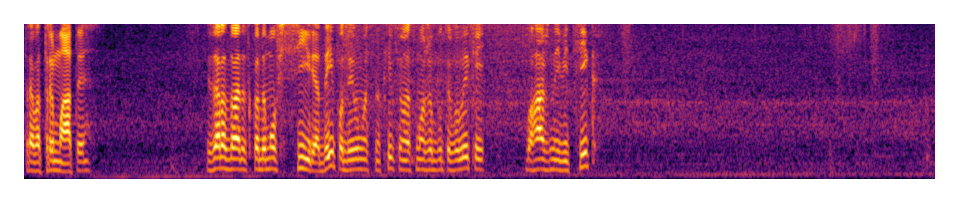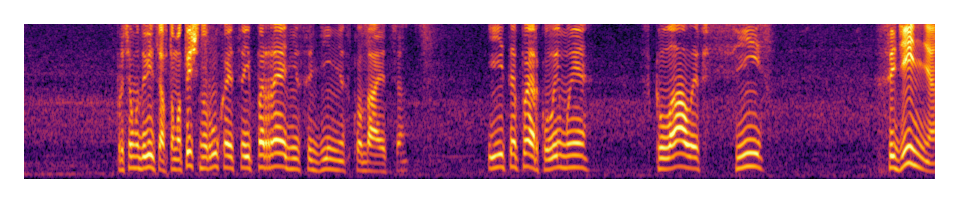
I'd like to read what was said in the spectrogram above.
Треба тримати. І зараз давайте складемо всі ряди і подивимося, наскільки у нас може бути великий багажний відсік. Причому дивіться, автоматично рухається і переднє сидіння складається. І тепер, коли ми склали всі сидіння,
